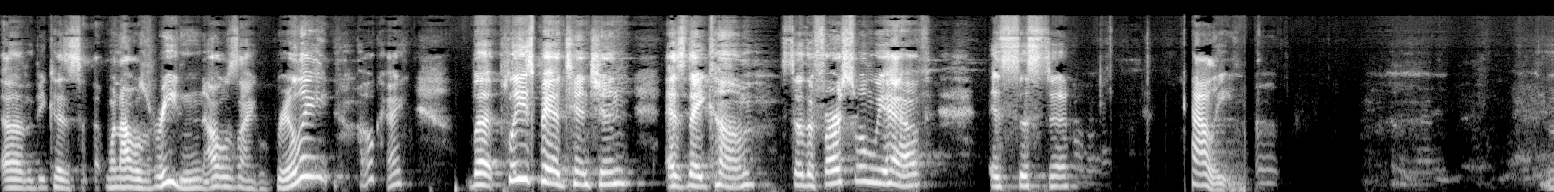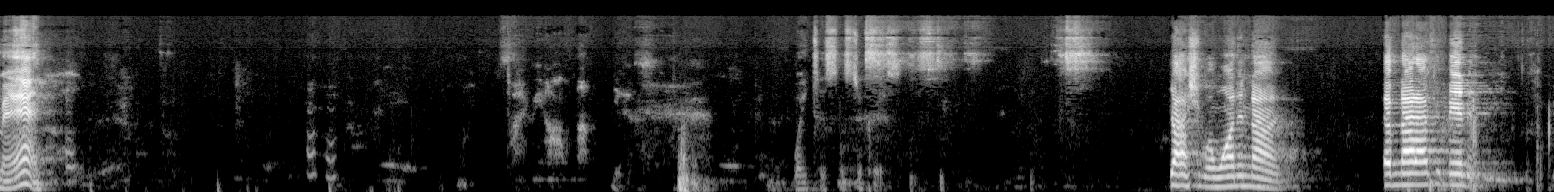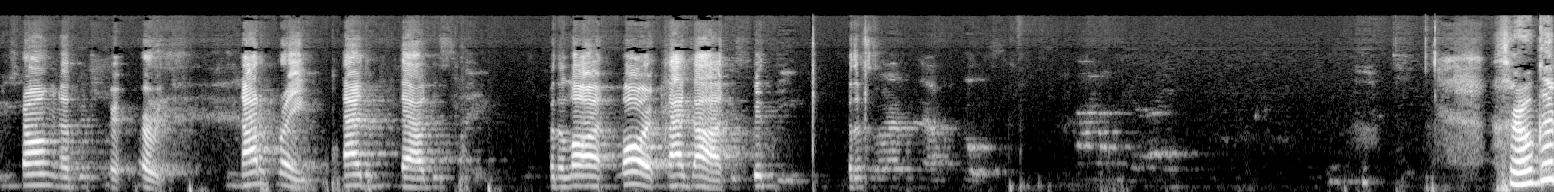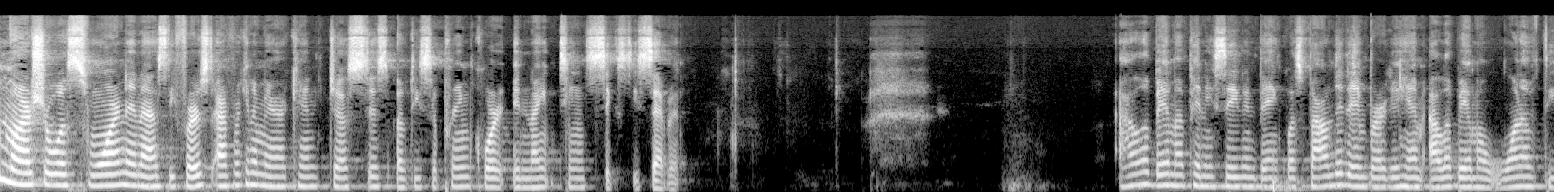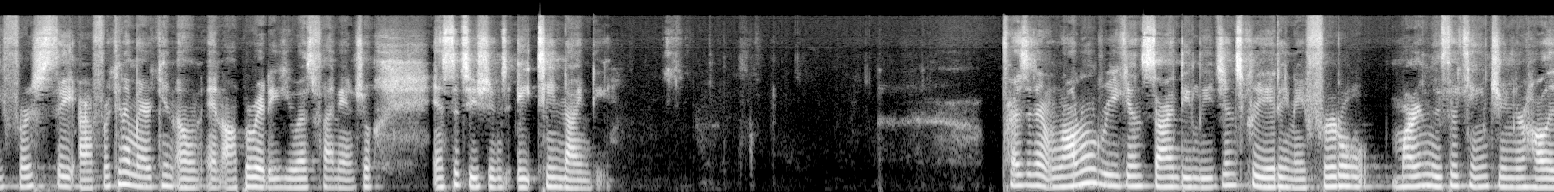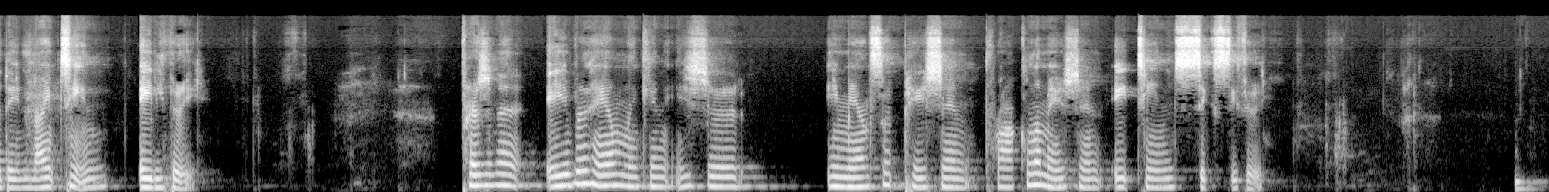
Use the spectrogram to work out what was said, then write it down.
Um, because when I was reading, I was like, really? Okay. But please pay attention as they come. So the first one we have is Sister Callie. Man. Wait till Sister Chris. Joshua 1 and 9. Have not I commanded thee? Be strong and of good courage. Be not afraid, neither be thou dismayed. For the Lord, Lord thy God is with thee, whithersoever thou goest. Thurgood Marshall was sworn in as the first African American justice of the Supreme Court in 1967. Alabama Penny Saving Bank was founded in Birmingham, Alabama, one of the first three African American owned and operated U.S. financial institutions, 1890. President Ronald Reagan signed the Allegiance creating a fertile Martin Luther King Jr. holiday in 1983. President Abraham Lincoln issued Emancipation Proclamation 1863.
